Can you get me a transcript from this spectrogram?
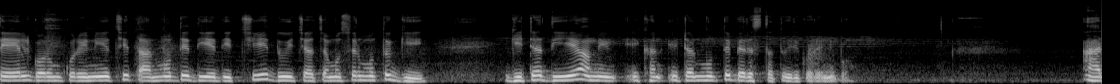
তেল গরম করে নিয়েছি। তার মধ্যে দিয়ে দিচ্ছি দুই চা চামচের মতো ঘি। ঘিটা দিয়ে আমি এখান, এটার মধ্যে বেরেস্তা তৈরি করে নেব। আর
